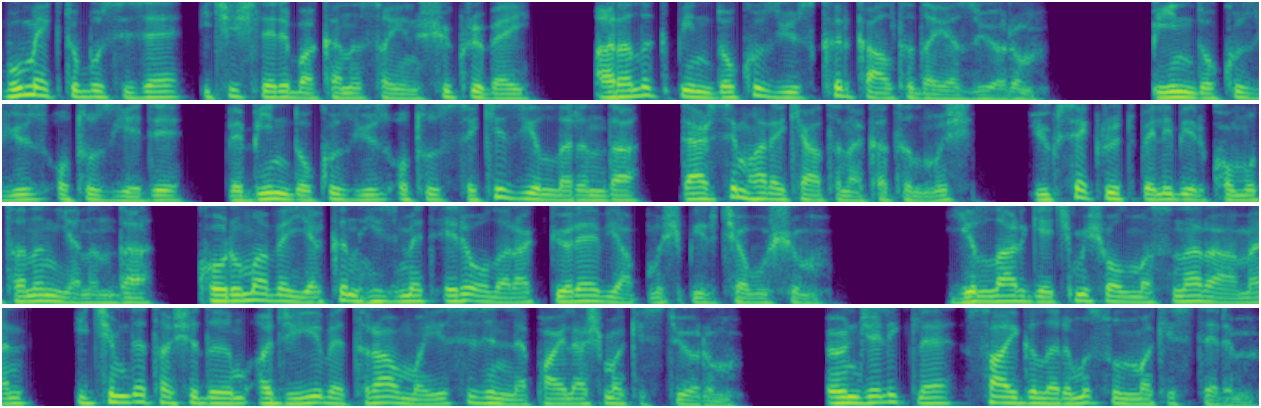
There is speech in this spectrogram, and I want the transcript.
Bu mektubu size İçişleri Bakanı Sayın Şükrü Bey, Aralık 1946'da yazıyorum. 1937 ve 1938 yıllarında Dersim Harekatı'na katılmış, yüksek rütbeli bir komutanın yanında koruma ve yakın hizmet eri olarak görev yapmış bir çavuşum. Yıllar geçmiş olmasına rağmen içimde taşıdığım acıyı ve travmayı sizinle paylaşmak istiyorum. Öncelikle saygılarımı sunmak isterim.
